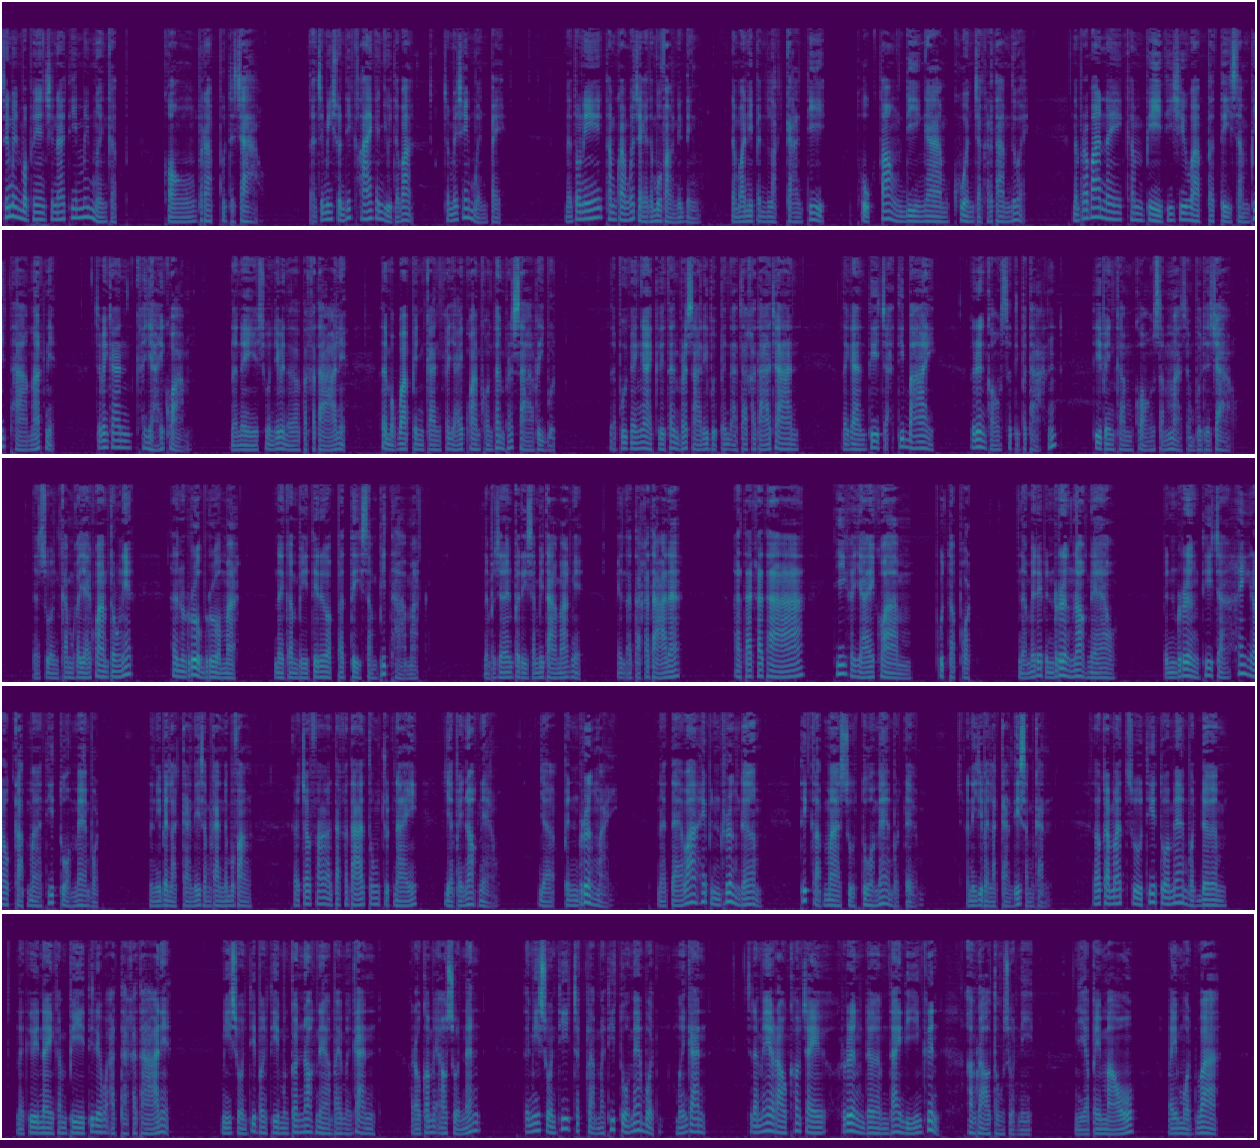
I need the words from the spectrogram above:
ซึ่งเป็นบทเพลงชนะที่ไม่เหมือนกับของพระพุทธเจ้าอาจจะมีส่วนที่คล้ายกันอยู่แต่ว่าจะไม่ใช่เหมือนไปนะตรงนี้ทำความเข้าใจกับท่านผู้ฟังนิดหนึ่งแต่ว่านี่เป็นหลักการที่ถูกต้องดีงามควรจะกระทำด้วยนะพระบ้านในคัมภีร์ที่ชื่อว่าปฏิสัมพิธามักเนี่ย จะเป็นการขยายความนะในส่วนที่เป็นอัตถกถาเนี่ยท่านบอกว่าเป็นการขยายความของท่านพระสารีบุตรนะพูดง่ายๆ คือท่านพระสารีบุตรเป็นอัตถกถาอาจารย์ ในการที่จะอธิบายเรื่องของสติปัฏฐานที่เป็นคำของสัมมาสัมพุทธเจ้าแต่ส่วนคำขยายความตรงนี้ท่านรวบรวมมาในคำบีที่เรียกว่าปฏิสัมพิธามักเพราะฉะนั้นปฏิสัมพิธามักเนี่ยเป็นอัตถกถานะ อัตถกถาที่ขยายความพุทธพจน์ นะไม่ได้เป็นเรื่องนอกแนว เป็นเรื่องที่จะให้เรากลับมาที่ตัวแม่บทอันนี้เป็นหลักการที่สำคัญนะบุฟัง เราจะฟังอัตถกถาตรงจุดไหน อย่าไปนอกแนว อย่าเป็นเรื่องใหม่นะแต่ว่าให้เป็นเรื่องเดิมที่กลับมาสู่ตัวแม่บทเดิม อันนี้จะเป็นหลักการที่สำคัญ เรากลับมาสู่ที่ตัวแม่บทเดิมนะคือในคัมภีร์ที่เรียกว่าอัตถคถาเนี่ยมีส่วนที่บางทีมันก็นอกแนวไปเหมือนกัน เราก็ไม่เอาส่วนนั้น แต่มีส่วนที่จะกลับมาที่ตัวแม่บทเหมือนกัน จะทำให้เราเข้าใจเรื่องเดิมได้ดียิ่งขึ้น เอาเราตรงส่วนนี้อย่าไปเหมาไปหมดว่า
